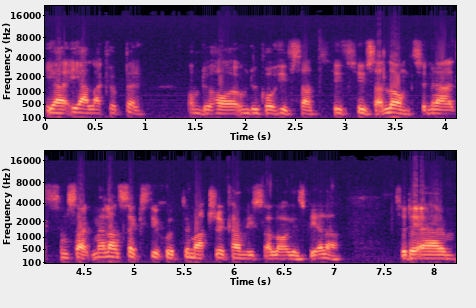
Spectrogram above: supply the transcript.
i, i alla kupper om du, har, om du går hyfsat, hyfs, hyfsat långt. Så jag menar, som sagt, mellan 60 och 70 matcher kan vissa lagen spela. Så det, är,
